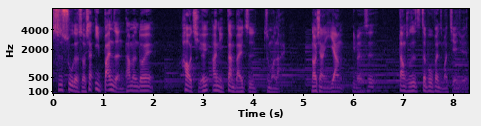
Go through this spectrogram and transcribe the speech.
吃素的时候，像一般人他们都会好奇，哎、啊你蛋白质怎么来？然后想一样，你们是当初是这部分怎么解决的？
